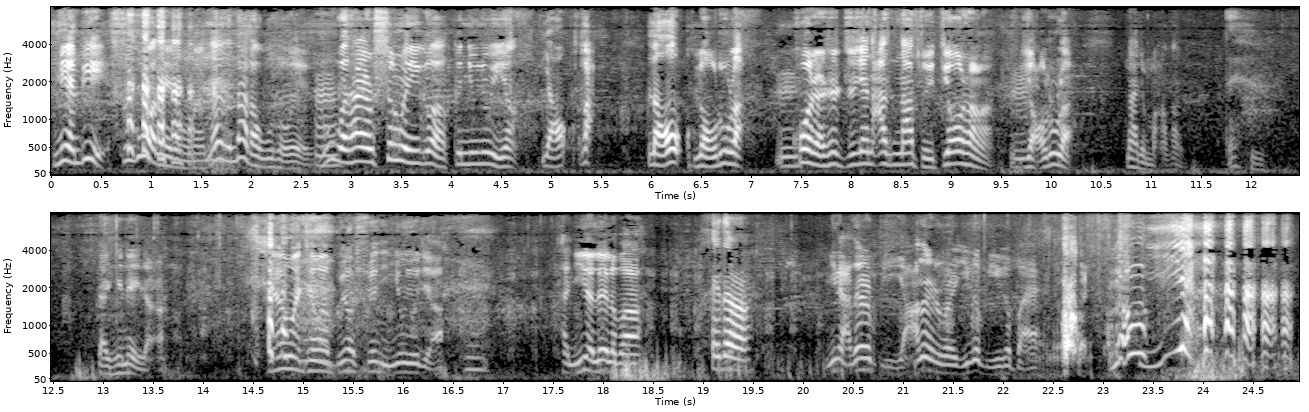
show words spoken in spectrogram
面壁思过那种的，那个那倒无所谓。如果它要是生了一个跟妞妞一样，咬，嘎。搂搂住了，或者是直接拿拿嘴叼上了，咬住了，那就麻烦了。对，担心这一点啊，千万千万不要学你妞妞姐啊！看你也累了吧？黑豆，你俩在这比牙呢，是不是？一个比一个白。哟呀！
